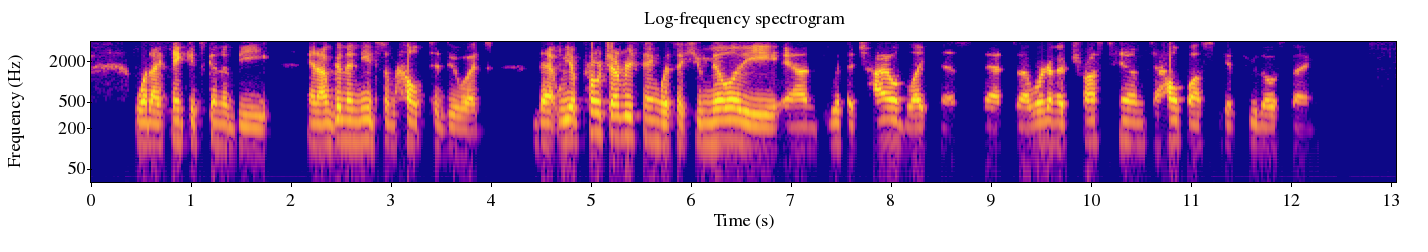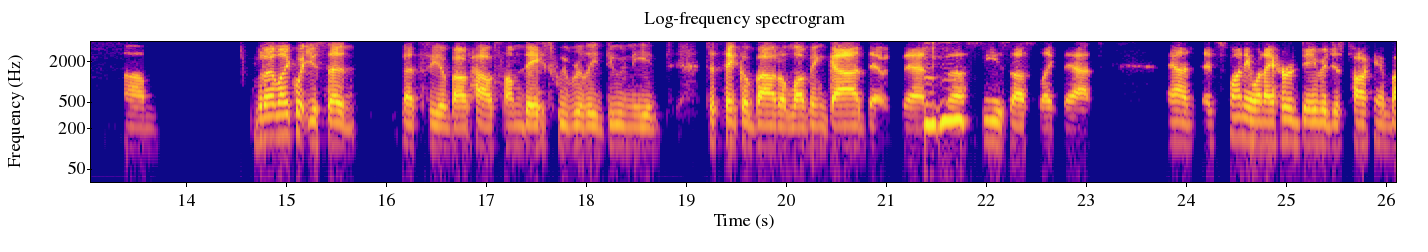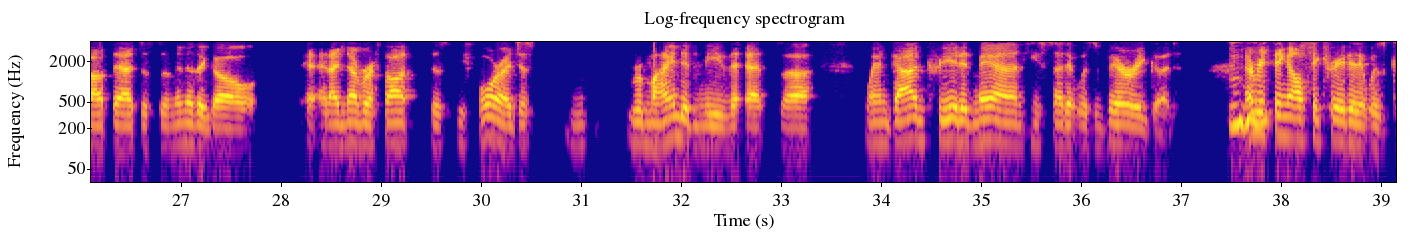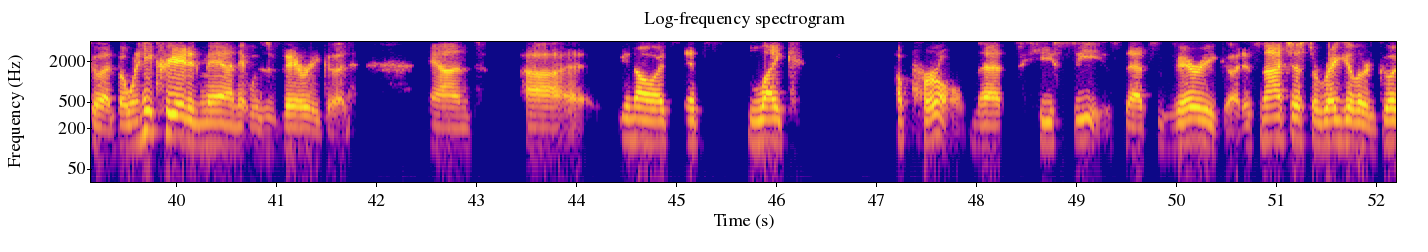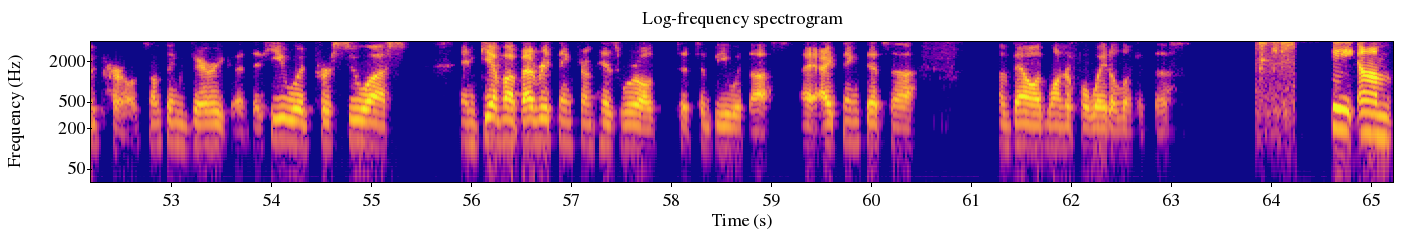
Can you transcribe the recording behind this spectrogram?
what I think it's going to be. And I'm going to need some help to do it. That we approach everything with a humility and with a childlikeness, that uh, we're going to trust him to help us get through those things. Um, but I like what you said, Betsy, about how some days we really do need to think about a loving God that that mm-hmm. uh, sees us like that. And it's funny when I heard David just talking about that just a minute ago, and I never thought this before. I just reminded me that uh, when God created man, He said it was very good. Mm-hmm. Everything else He created, it was good. But when He created man, it was very good. And uh, you know, it's it's like a pearl that he sees that's very good. It's not just a regular good pearl, it's something very good that he would pursue us and give up everything from his world to, to be with us. I, I think that's a, a valid, wonderful way to look at this. Hey, um,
